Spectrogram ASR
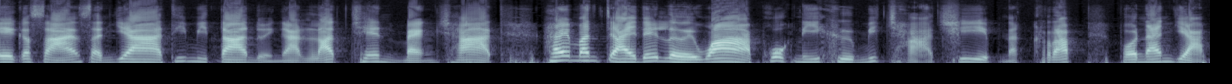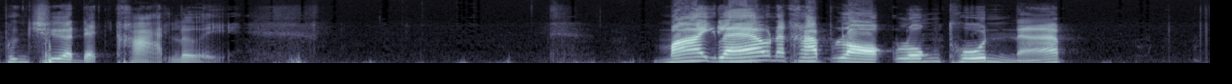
เอกสารสัญญาที่มีตาหน่วยงานรัฐ เช่นแบงก์ชาติ ให้มั่นใจได้เลยว่าพวกนี้คือมิจฉาชีพนะครับ เพราะนั้นอย่าเพิ่งเชื่อเด็ดขาดเลยมาอีกแล้วนะครับ หลอกลงทุนนะ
